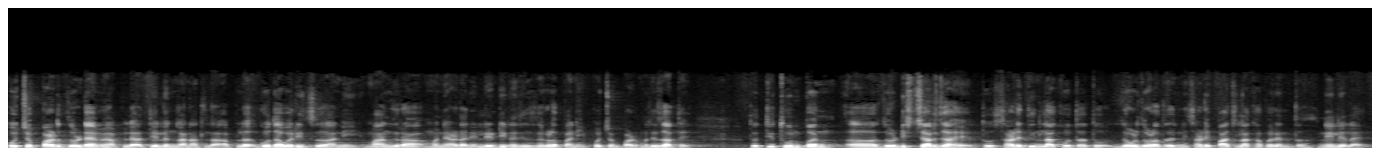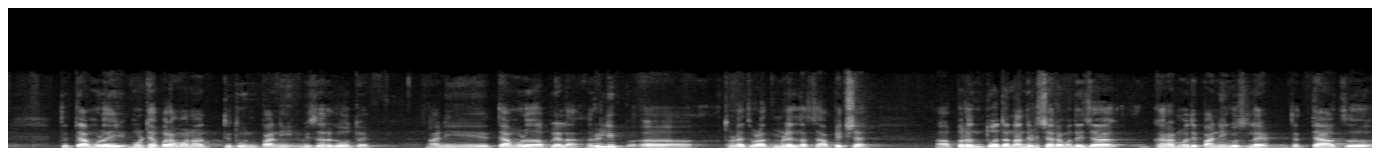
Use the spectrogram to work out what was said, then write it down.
पोचप्पाड जो डॅम आहे आपल्या तेलंगणातला आपलं गोदावरीचं आणि मांजरा मन्याड आणि लेंडी नदीचं सगळं पाणी पोचमपाडमध्ये जातं आहे तर तिथून पण जो डिस्चार्ज आहे तो साडेतीन लाख होता तो जवळजवळ आता त्यांनी साडेपाच लाखापर्यंत नेलेला आहे. तर त्यामुळेही मोठ्या प्रमाणात तिथून पाणी विसर्ग होतो आहे आणि त्यामुळं आपल्याला रिलीफ थोड्याच वेळात मिळेल असं अपेक्षा आहे. परंतु आता नांदेड शहरामध्ये ज्या घरांमध्ये पाणी घुसलं आहे तर त्याचं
